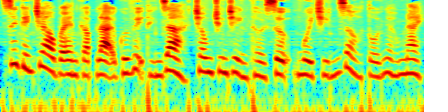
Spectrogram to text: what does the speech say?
Xin kính chào và hẹn gặp lại quý vị thính giả trong chương trình thời sự 19 giờ tối ngày hôm nay.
